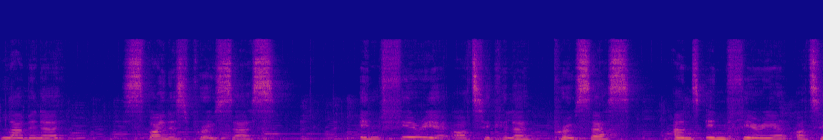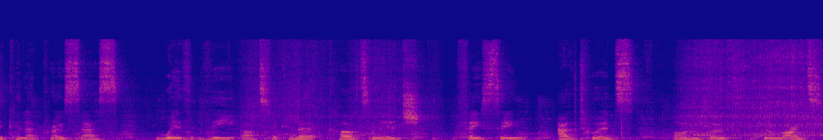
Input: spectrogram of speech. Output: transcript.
lamina, spinous process, inferior articular process, and inferior articular process with the articular cartilage facing outwards on both the right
